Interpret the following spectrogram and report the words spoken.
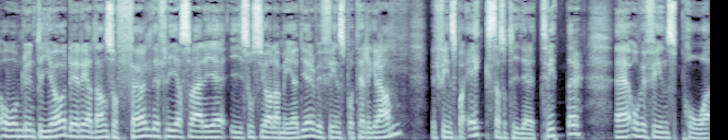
Och om du inte gör det redan så följ Det Fria Sverige i sociala medier. Vi finns på Telegram, vi finns på X, alltså tidigare Twitter och vi finns på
